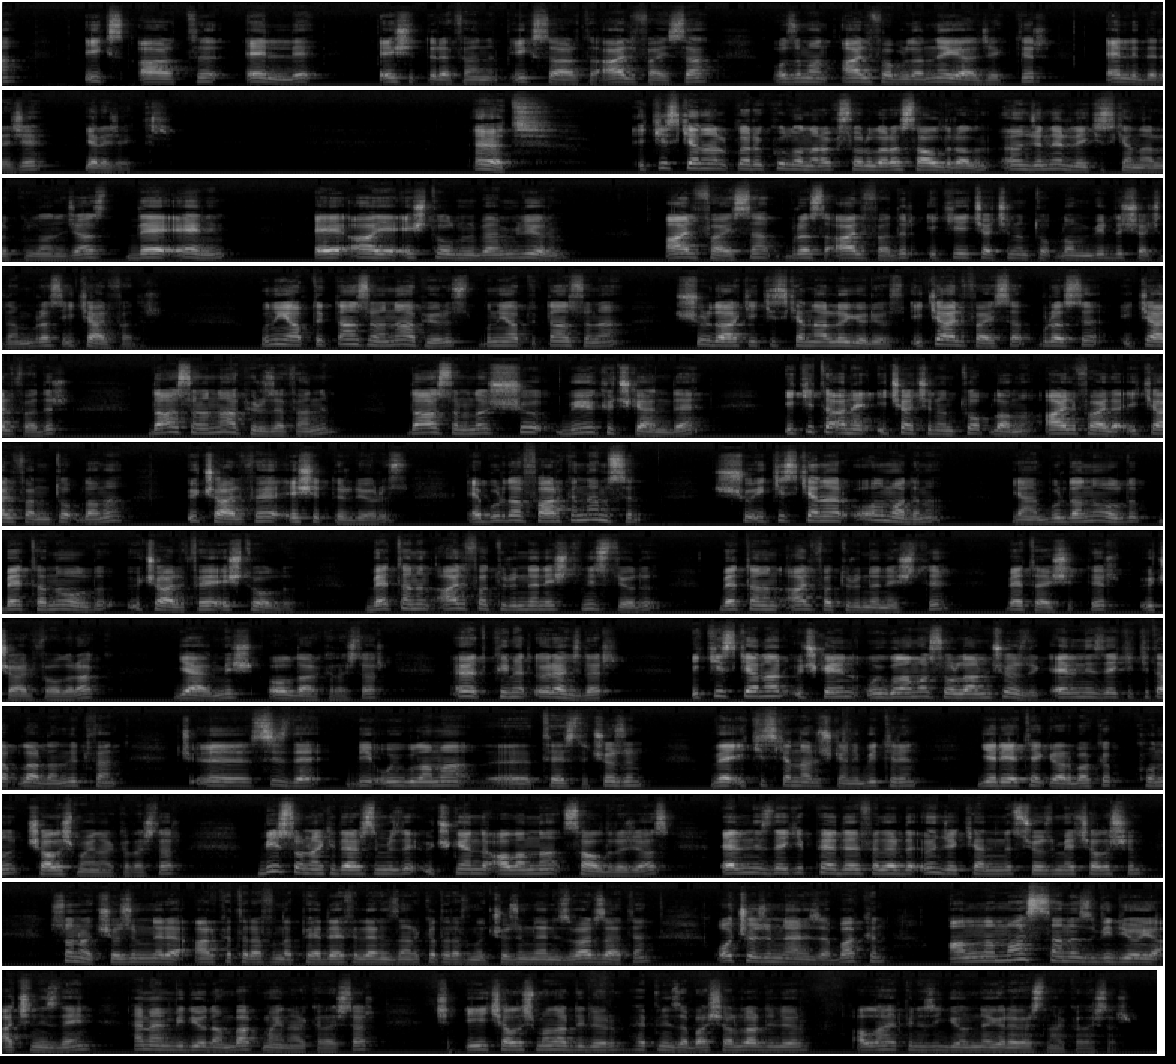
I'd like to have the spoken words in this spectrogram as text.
x artı 50 eşittir efendim. x artı alfa ise o zaman alfa buradan ne gelecektir? 50 derece gelecektir. Evet. İkiz kenarlıkları kullanarak sorulara saldıralım. Önce nerede ikiz kenarlık kullanacağız? DE'nin EA'ya eşit olduğunu ben biliyorum. Alfa ise burası alfadır. İki iç açının toplamı bir dış açıdan burası 2 alfadır. Bunu yaptıktan sonra ne yapıyoruz? Bunu yaptıktan sonra şuradaki ikiz kenarlığı görüyoruz. 2 alfa ise burası 2 alfadır. Daha sonra ne yapıyoruz efendim? Daha sonra da şu büyük üçgende iki tane iç açının toplamı alfa ile 2 alfanın toplamı 3 alfaya eşittir diyoruz. E burada farkında mısın? Şu ikiz kenar olmadı mı? Yani burada ne oldu? Beta ne oldu? 3 alfaya eşit oldu. Beta'nın alfa türünden eşitini istiyordu. Beta'nın alfa türünden eşiti beta eşittir 3 alfa olarak gelmiş oldu arkadaşlar. Evet kıymetli öğrenciler ikizkenar üçgenin uygulama sorularını çözdük. Elinizdeki kitaplardan lütfen e, siz de bir uygulama e, testi çözün ve ikizkenar üçgeni bitirin. Geriye tekrar bakıp konu çalışmayın arkadaşlar. Bir sonraki dersimizde üçgende alanına saldıracağız. Elinizdeki pdf'leri de önce kendiniz çözmeye çalışın. Sonra çözümlere arka tarafında pdf'lerinizin arka tarafında çözümleriniz var zaten. O çözümlerinize bakın. Anlamazsanız videoyu açın izleyin. Hemen videodan bakmayın arkadaşlar. İyi çalışmalar diliyorum. Hepinize başarılar diliyorum. Allah hepinizin gönlüne göre versin arkadaşlar.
